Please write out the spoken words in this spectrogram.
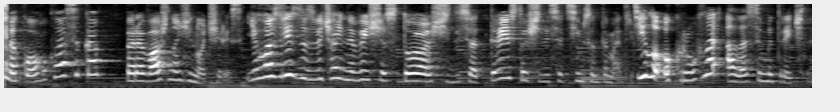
У м'якого класика переважно жіночий рис. Його зріст зазвичай не вище 163-167 см. Тіло округле, але симетричне.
